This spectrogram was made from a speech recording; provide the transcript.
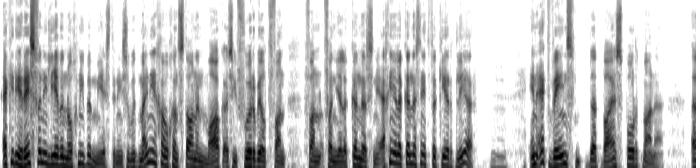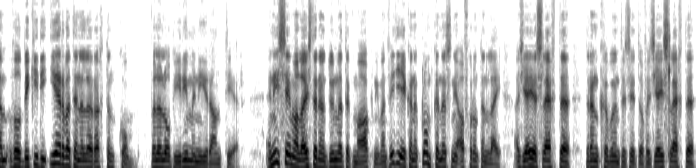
Ek het die res van die lewe nog nie bemeester nie. So moet my nie gou gaan staan en maak as die voorbeeld van van van julle kinders nie. Ek gaan julle kinders net verkeerd leer. Hmm. En ek wens dat baie sportmense um wil bietjie die eer wat in hulle rigting kom, wil hulle op hierdie manier hanteer. En nie sê maar luister nou doen wat ek maak nie, want weet jy jy kan 'n klomp kinders in die afgrond in lei as jy 'n slegte drinkgewoontes het of as jy slegte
